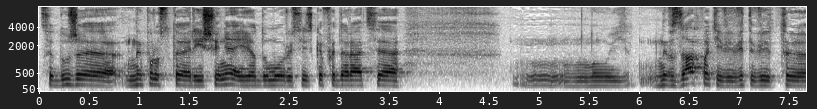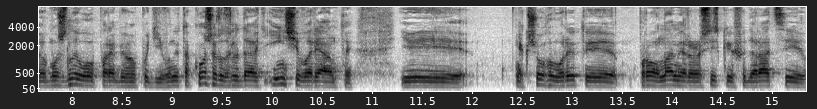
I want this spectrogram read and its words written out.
це дуже непросте рішення, і я думаю, Російська Федерація ну, не в захваті від, від е, можливого перебігу подій. Вони також розглядають інші варіанти. І якщо говорити про наміри Російської Федерації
